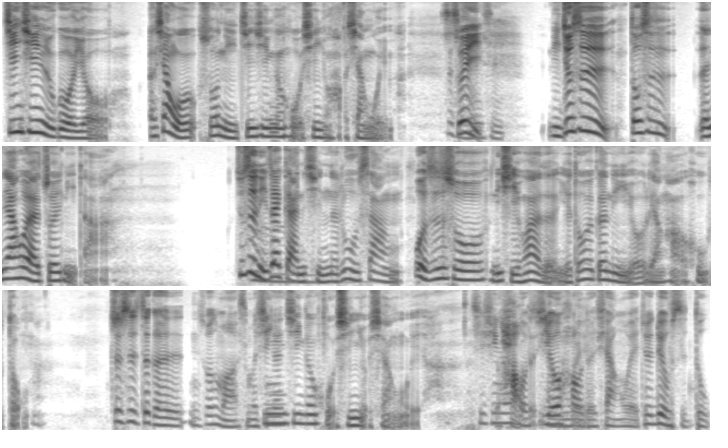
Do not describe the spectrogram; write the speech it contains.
金星如果有，呃，像我说你金星跟火星有好香味嘛，所以你就是都是人家会来追你的、啊，就是你在嗯。感情的路上，或者是说你喜欢的人，也都会跟你有良好的互动啊。就是这个你说什么什么星？星跟火星有相位啊，星星跟好的火星有好的相位，就六十度。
